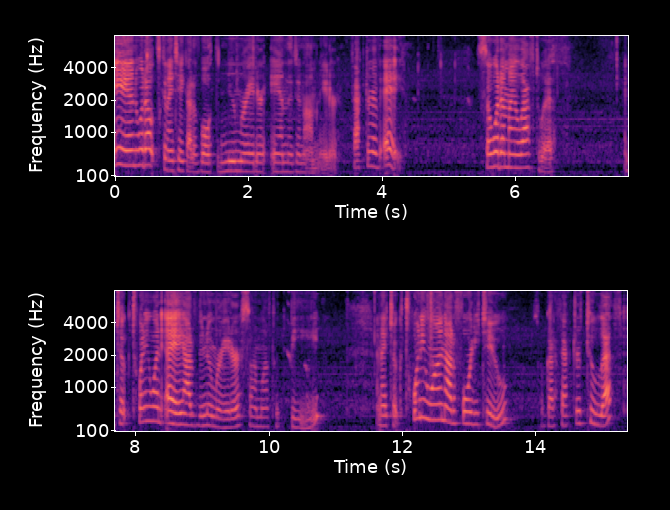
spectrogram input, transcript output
And what else can I take out of both the numerator and the denominator? Factor of A. So what am I left with? I took 21A out of the numerator, so I'm left with B. And I took 21 out of 42, so I've got a factor of 2 left.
